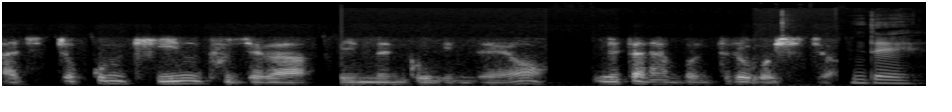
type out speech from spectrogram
아주 조금 긴 부제가 있는 곡인데요. 일단 한번 들어보시죠. 네.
